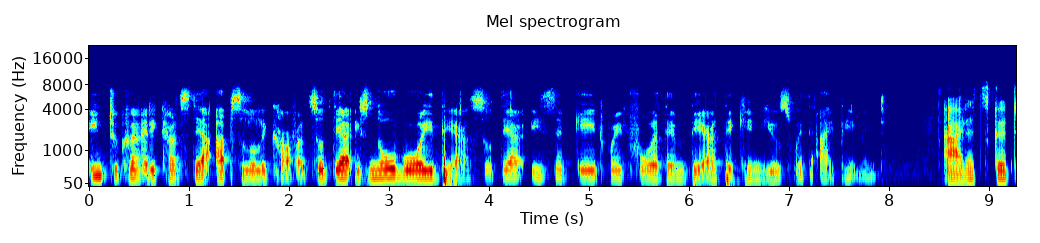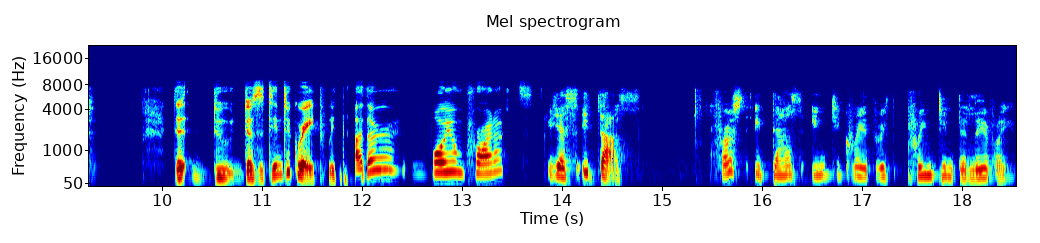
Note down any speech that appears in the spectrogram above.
into credit cards, they are absolutely covered. So there is no worry there. So there is a gateway for them there they can use with iPayment. Ah, that's good. Do, do, does it integrate with other Boyum products? Yes, it does. First, it does integrate with print and delivery.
